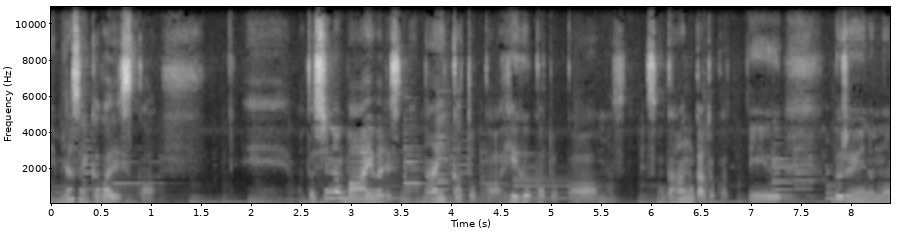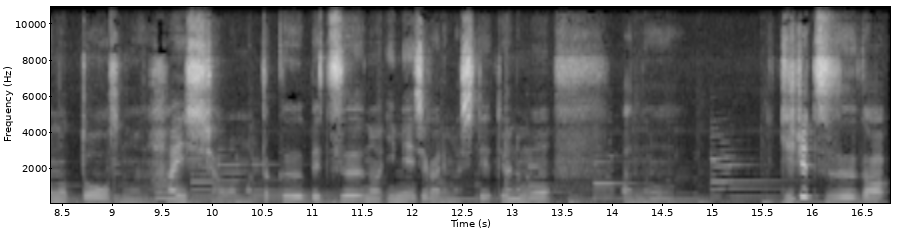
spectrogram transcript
え、皆さんいかがですか、私の場合はですね内科とか皮膚科とか、まあ、その眼科とかっていう部類のものとその歯医者は全く別のイメージがありましてというのもあの技術が、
